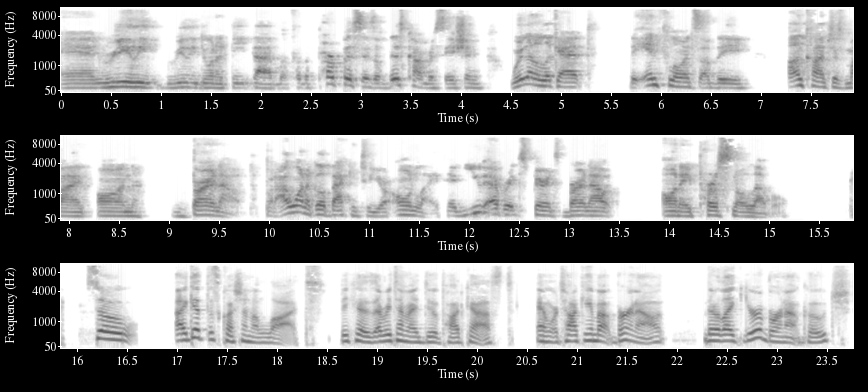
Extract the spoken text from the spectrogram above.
and really, really doing a deep dive. But for the purposes of this conversation, we're going to look at the influence of the unconscious mind on burnout, but I want to go back into your own life. Have you ever experienced burnout on a personal level? So I get this question a lot because every time I do a podcast and we're talking about burnout, they're like, you're a burnout coach.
